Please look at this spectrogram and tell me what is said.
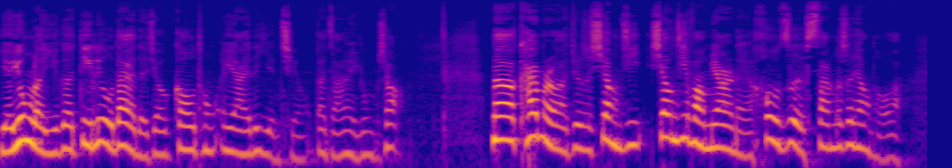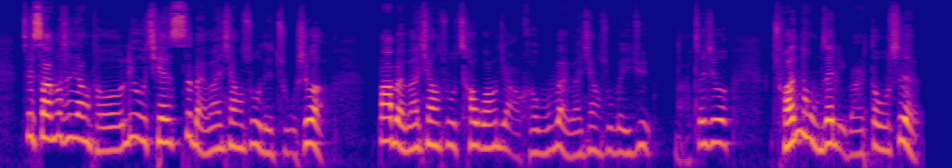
也用了一个第六代的叫高通 AI 的引擎，但咱们也用不上。那 camera 就是相机，相机方面呢，后置三个摄像头啊，这三个摄像头六千四百万像素的主摄，八百万像素超广角和五百万像素微距啊，这就。传统这里边都是，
